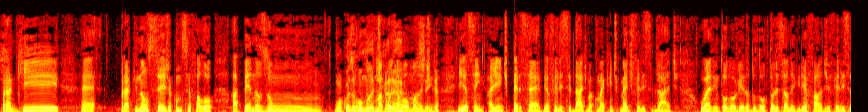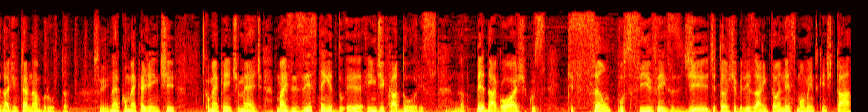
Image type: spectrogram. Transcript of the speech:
para Sim. que é, para que não seja, como você falou, apenas um, Uma coisa romântica, uma coisa né? romântica. E assim, a gente percebe a felicidade, mas como é que a gente mede felicidade? O Wellington Nogueira do Doutores da Alegria fala de felicidade interna bruta Sim. Sim. né? Como é que a gente como é que a gente mede? Mas existem eh, indicadores Uhum. eh, pedagógicos que são possíveis de, de tangibilizar. Então é nesse momento que a gente está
